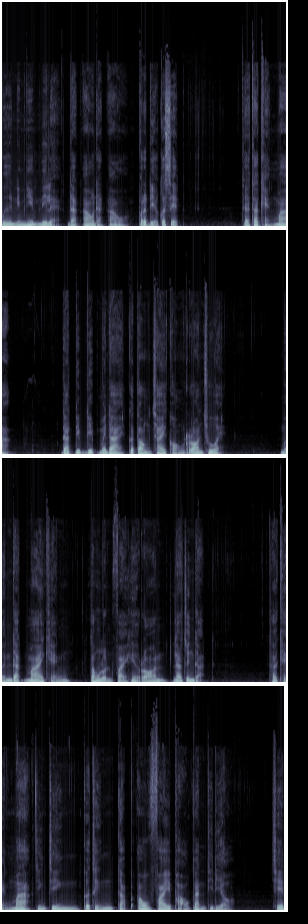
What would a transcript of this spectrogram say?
มือนิ่มๆนี่แหละ ดัดเอาดัดเอา ประเดี๋ยวก็เสร็จ แต่ถ้าแข็งมาก ดัดดิบๆไม่ได้ก็ต้องใช้ของร้อนช่วย เหมือนดัดไม้แข็งต้องหล่นไฟให้ร้อนแล้วจึงดัด ถ้าแข็งมากจริงๆ ก็ถึงกับเอาไฟเผากันทีเดียว เช่น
